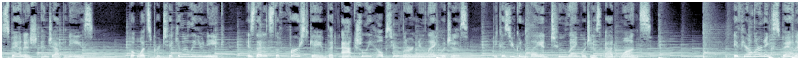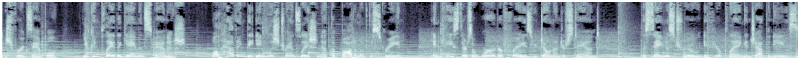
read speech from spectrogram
Spanish, and Japanese. But what's particularly unique is that it's the first game that actually helps you learn new languages, because you can play in two languages at once. If you're learning Spanish, for example, you can play the game in Spanish, while having the English translation at the bottom of the screen, in case there's a word or phrase you don't understand. The same is true if you're playing in Japanese.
